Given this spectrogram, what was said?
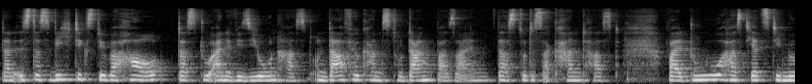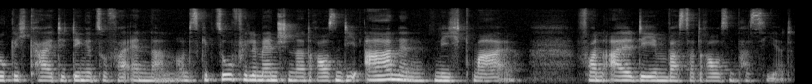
dann ist das Wichtigste überhaupt, dass du eine Vision hast. Und dafür kannst du dankbar sein, dass du das erkannt hast, weil du hast jetzt die Möglichkeit, die Dinge zu verändern. Und es gibt so viele Menschen da draußen, die ahnen nicht mal von all dem, was da draußen passiert.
